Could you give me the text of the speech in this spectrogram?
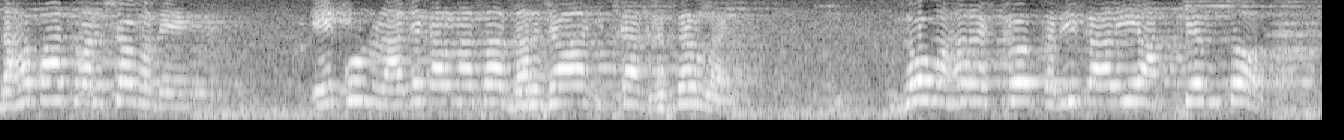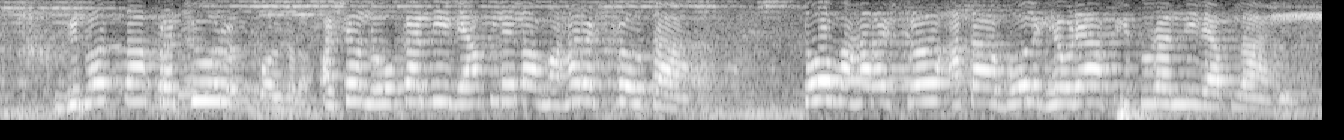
दहा पाच वर्षामध्ये एकूण राजकारणाचा दर्जा इतका घसरलाय. जो महाराष्ट्र कधी काळी अत्यंत विद्वत्ता प्रचूर अशा लोकांनी व्यापलेला महाराष्ट्र होता तो महाराष्ट्र आता बोलघेवड्या फितुरांनी व्यापला आहे.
